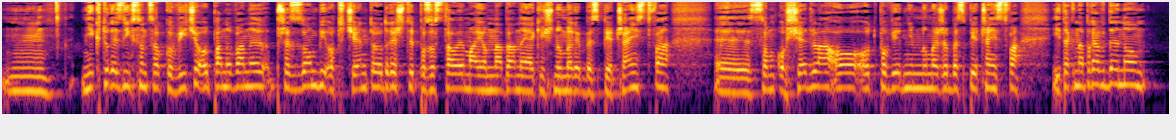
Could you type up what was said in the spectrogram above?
Mm, niektóre z nich są całkowicie opanowane przez zombie, odcięte od reszty, pozostałe mają nadane jakieś numery bezpieczeństwa, e, są osiedla o odpowiednim numerze bezpieczeństwa i tak naprawdę no Y,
